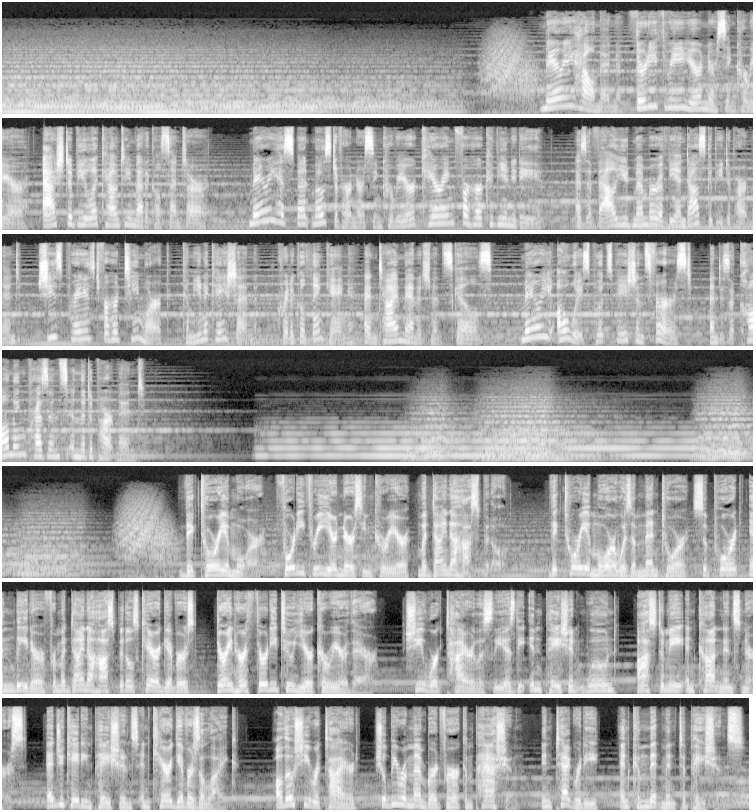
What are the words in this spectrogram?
Mary Hellman, 33 year nursing career, Ashtabula County Medical Center. Mary has spent most of her nursing career caring for her community. As a valued member of the endoscopy department, she's praised for her teamwork, communication, critical thinking, and time management skills. Mary always puts patients first and is a calming presence in the department. Victoria Moore, 43 year nursing career, Medina Hospital. Victoria Moore was a mentor, support, and leader for Medina Hospital's caregivers during her 32 year career there. She worked tirelessly as the inpatient wound, ostomy, and continence nurse, educating patients and caregivers alike. Although she retired, she'll be remembered for her compassion, integrity, and commitment to patients.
